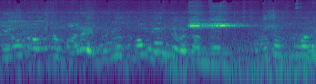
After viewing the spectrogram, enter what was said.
কেউ কাউকে মারে ভিডিও তো কমপ্লেন দেবে তার মানে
